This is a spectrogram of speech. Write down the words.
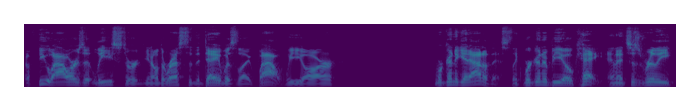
a few hours at least, or you know, the rest of the day was like, wow, we are we're gonna get out of this. Like we're gonna be okay. And it's just really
